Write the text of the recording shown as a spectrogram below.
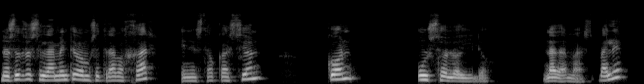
Nosotros solamente vamos a trabajar en esta ocasión con un solo hilo, nada más, ¿vale?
